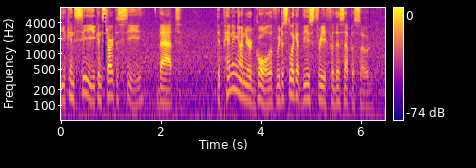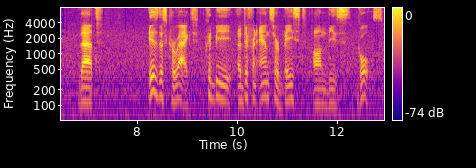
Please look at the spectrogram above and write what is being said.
you can see, you can start to see that depending on your goal, if we just look at these three for this episode, that is this correct could be a different answer based on these goals.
